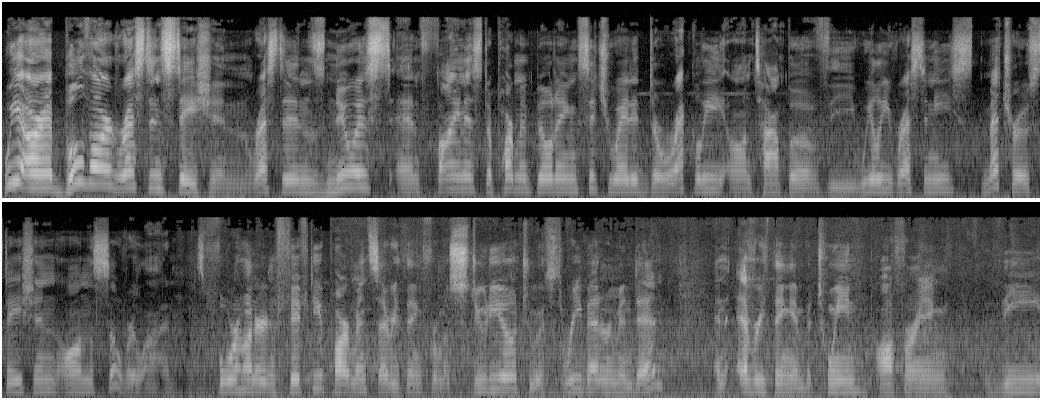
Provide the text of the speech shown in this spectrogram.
We are at Boulevard Reston Station, Reston's newest and finest apartment building situated directly on top of the Wiehle Reston East Metro Station on the Silver Line. It's 450 apartments, everything from a studio to a three bedroom and den, and everything in between, offering the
